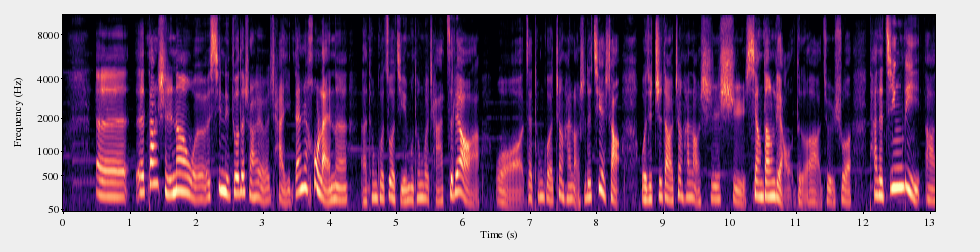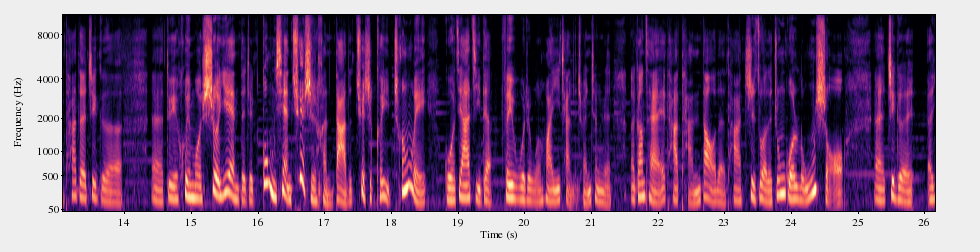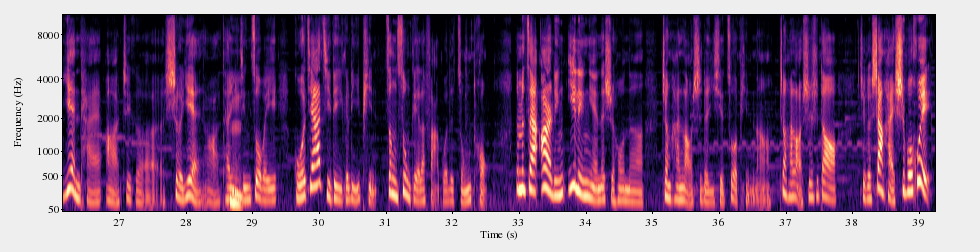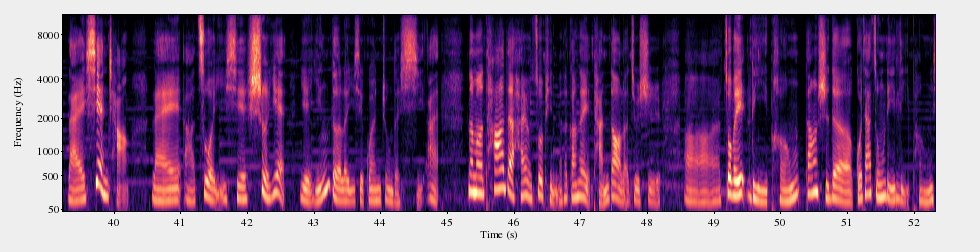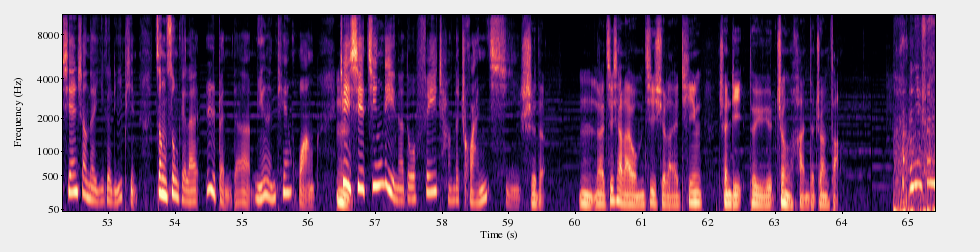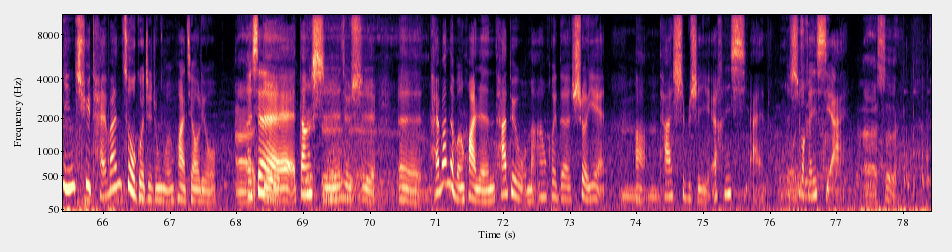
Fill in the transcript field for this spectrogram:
呃呃，当时呢，我心里多多少少有个诧异，但是后来呢，呃，通过做节目，通过查资料啊，我再通过郑涵老师的介绍，我就知道郑涵老师是相当了得，就是说他的经历啊，他的这个呃对徽墨设宴的这贡献确实很大的，确实可以称为国家级的非物质文化遗产的传承人。那刚才他谈到的他制作的中国龙首，呃，这个呃砚台啊，这个设宴啊，他已经作为国家级的。一个礼品赠送给了法国的总统。那么在二零一零年的时候呢，郑涵老师的一些作品呢，郑涵老师是到这个上海世博会来现场来啊做一些设宴，也赢得了一些观众的喜爱。那么他的还有作品呢，他刚才也谈到了，就是呃作为李鹏当时的国家总理李鹏先生的一个礼品，赠送给了日本的名人天皇。这些经历呢都非常的传奇。是的。嗯，那接下来我们继续来听陈迪对于郑涵的专访。那您说您去台湾做过这种文化交流？呃，现在当时就是呃，台湾的文化人，他对我们安徽的设宴啊，他是不是也很喜爱呢？是不是很喜爱？呃，是的，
